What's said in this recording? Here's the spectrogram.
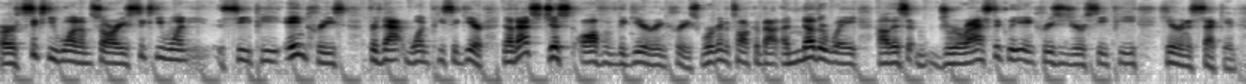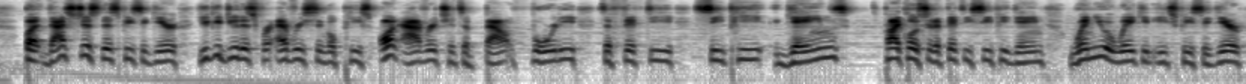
or 61, I'm sorry, 61 CP increase for that one piece of gear. Now that's just off of the gear increase. We're going to talk about another way how this drastically increases your CP here in a second. But that's just this piece of gear. You could do this for every single piece. On average, it's about 40 to 50 CP gains, probably closer to 50 CP gain when you awaken each piece of gear.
